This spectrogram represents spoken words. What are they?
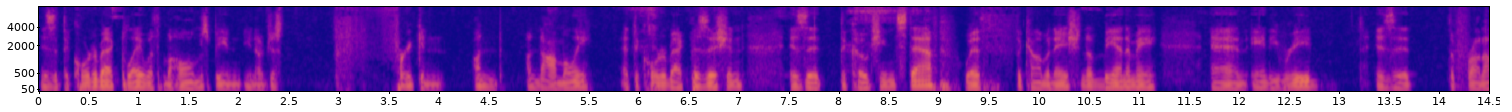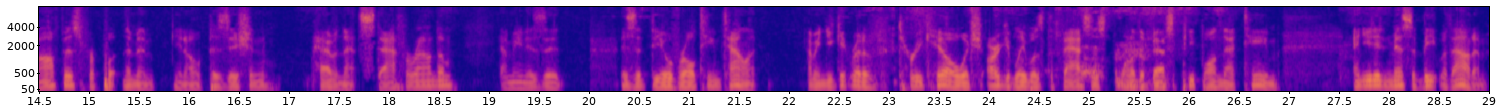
Is it the quarterback play with Mahomes being, you know, just freaking un- anomaly? at the quarterback position? Is it the coaching staff with the combination of Bieniemy and Andy Reid? Is it the front office for putting them in, you know, position, having that staff around them? I mean, is it is it the overall team talent? I mean, you get rid of Tyreek Hill, which arguably was the fastest, one of the best people on that team, and you didn't miss a beat without him.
